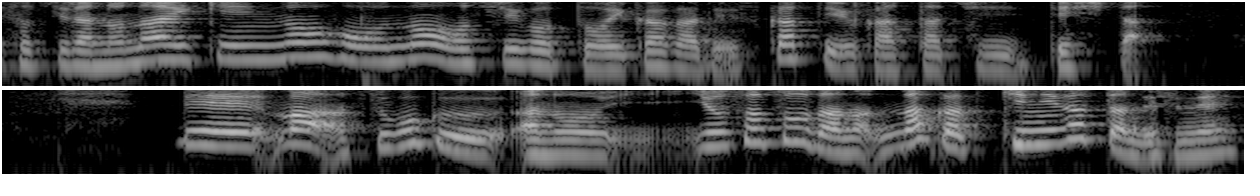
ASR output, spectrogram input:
そちらの内勤の方のお仕事いかがですかという形でした。でまあすごくあの良さそうだななんか気になったんですね。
